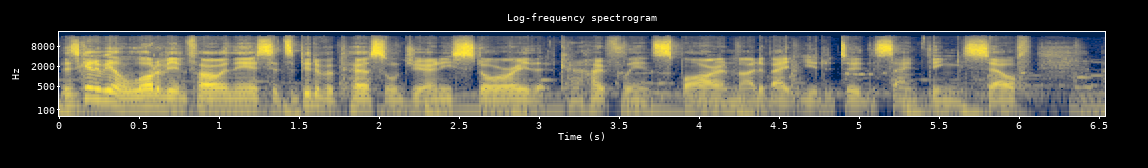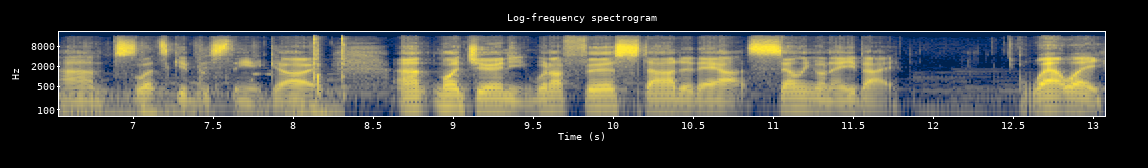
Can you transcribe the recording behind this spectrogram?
there's going to be a lot of info in this. It's a bit of a personal journey story that can hopefully inspire and motivate you to do the same thing yourself. Um, so let's give this thing a go. Um, my journey when I first started out selling on eBay. Wowee.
